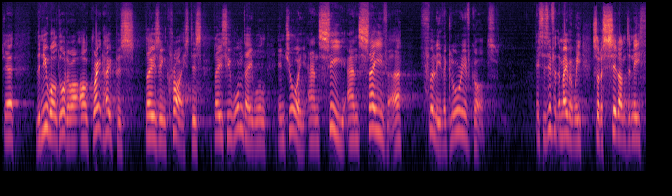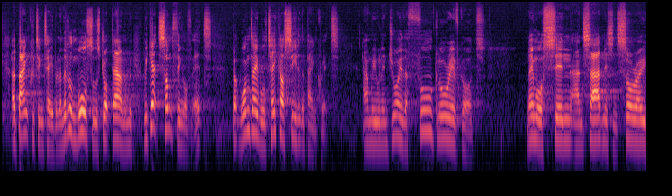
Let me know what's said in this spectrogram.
So, uh, the New World Order, our, our great hope as those in Christ, is those who one day will enjoy and see and savour fully the glory of God. It's as if at the moment we sort of sit underneath a banqueting table and the little morsels drop down and we, we get something of it, but one day we'll take our seat at the banquet and we will enjoy the full glory of God no more sin and sadness and sorrow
